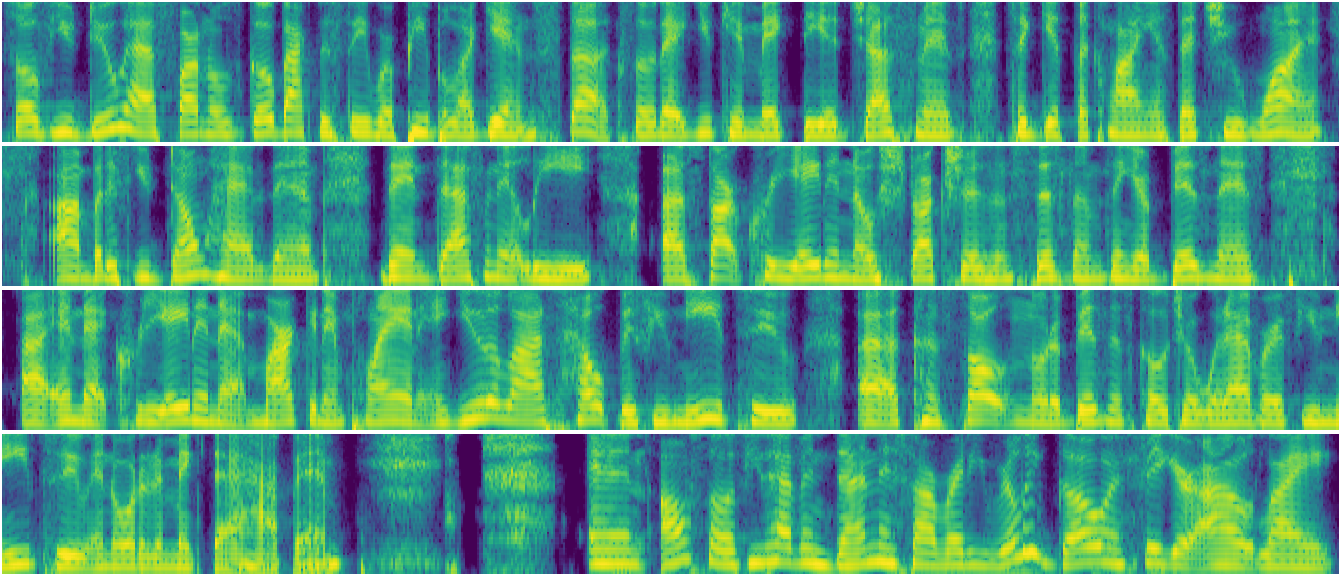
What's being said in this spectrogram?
So if you do have funnels, go back to see where people are getting stuck so that you can make the adjustments to get the clients that you want. Um, but if you don't have them, then definitely, uh, start creating those structures and systems in your business, uh, and that creating that marketing plan and utilize help if you need to, uh, a consultant or a business coach or whatever, if you need to, in order to make that happen. And also, if you haven't done this already, really go and figure out like,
